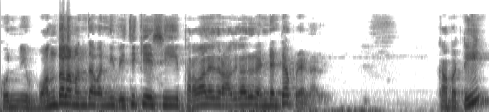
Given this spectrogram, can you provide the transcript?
కొన్ని వందల మంది అవన్నీ వెతికేసి పర్వాలేదు రాజుగారు రెండంటే అప్పుడు వెళ్ళాలి. కాబట్టి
